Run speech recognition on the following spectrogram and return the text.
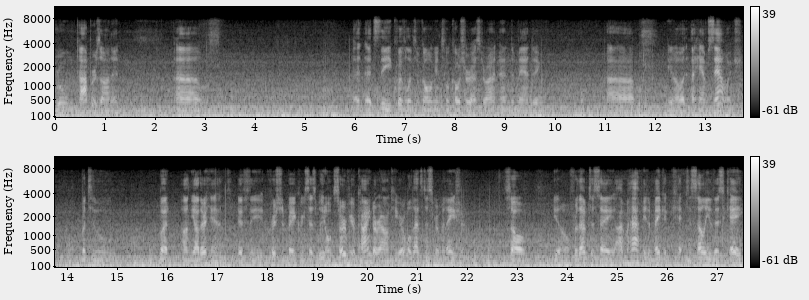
groom toppers on it. Um, it's the equivalent of going into a kosher restaurant and demanding, um, you know, a, a ham sandwich. But to but on the other hand, if the Christian bakery says we don't serve your kind around here, well, that's discrimination. So, you know, for them to say, I'm happy to make a to sell you this cake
